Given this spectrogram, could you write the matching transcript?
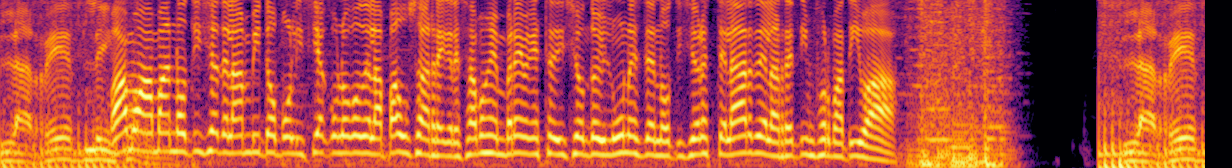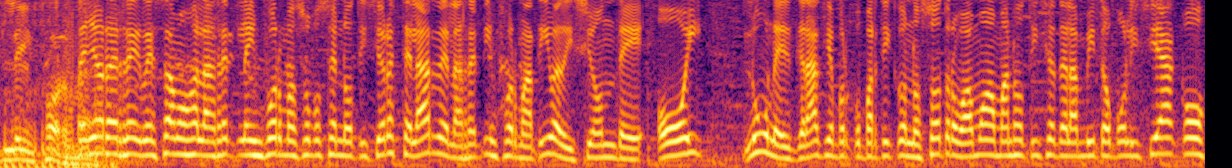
La red le Vamos a más noticias del ámbito policíaco luego de la pausa. Regresamos en breve en esta edición de hoy lunes de Noticiero Estelar de la red informativa. La red le informa. Señores, regresamos a la red le informa. Somos el noticiero estelar de la red informativa, edición de hoy, lunes. Gracias por compartir con nosotros. Vamos a más noticias del ámbito policiaco.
